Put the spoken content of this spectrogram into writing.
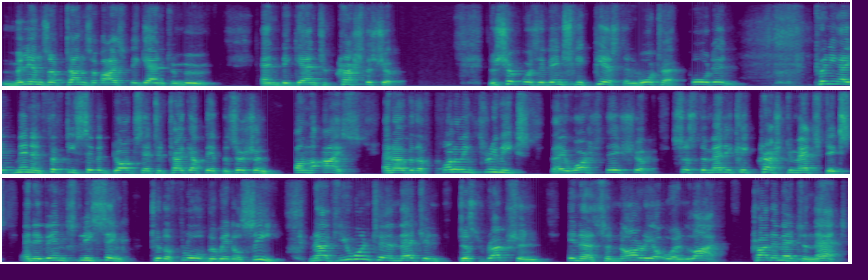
millions of tons of ice began to move and began to crush the ship. The ship was eventually pierced and water poured in. 28 men and 57 dogs had to take up their position on the ice. And over the following three weeks, they washed their ship, systematically crushed to matchsticks, and eventually sink to the floor of the Weddell Sea. Now, if you want to imagine disruption in a scenario or in life, try to imagine that.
